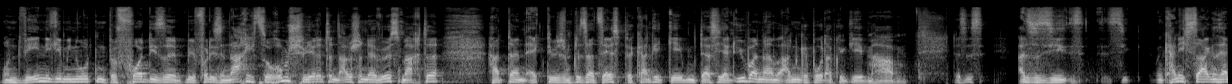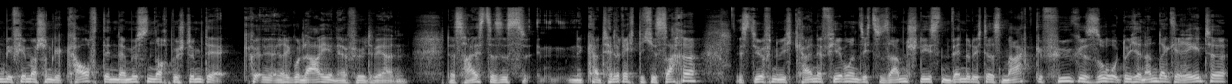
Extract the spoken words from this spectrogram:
Und wenige Minuten bevor diese, bevor diese Nachricht so rumschwirrte und alle schon nervös machte, hat dann Activision Blizzard selbst bekannt gegeben, dass sie ein Übernahmeangebot abgegeben haben. Das ist, also sie, sie man kann nicht sagen, sie haben die Firma schon gekauft, denn da müssen noch bestimmte Regularien erfüllt werden. Das heißt, das ist eine kartellrechtliche Sache. Es dürfen nämlich keine Firmen sich zusammenschließen, wenn du durch das Marktgefüge so durcheinander geräte,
